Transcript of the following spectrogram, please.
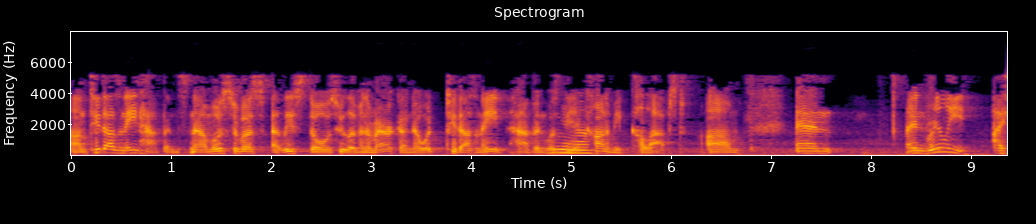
um, 2008 happens. Now, most of us, at least those who live in America, know what 2008 happened was Yeah. the economy collapsed. Um, and and really I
